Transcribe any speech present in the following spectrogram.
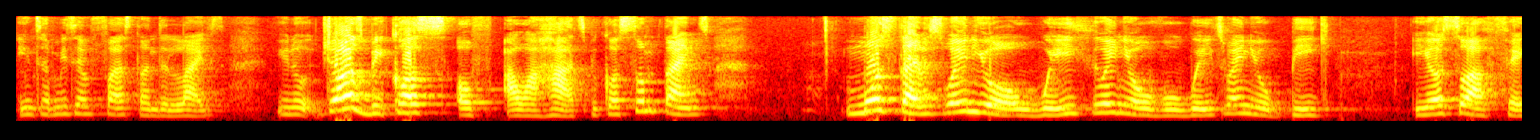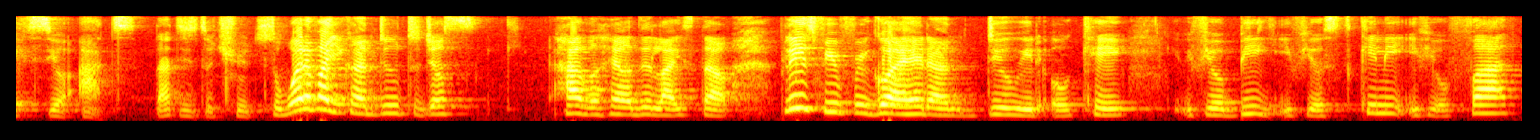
intermittent fast and the likes you know just because of our hearts. Because sometimes most times when you're weight when you're overweight when you're big it also affects your heart. that is the truth. So whatever you can do to just have a healthy lifestyle please feel free go ahead and do it okay? If you're big if you're skinny if you're fat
